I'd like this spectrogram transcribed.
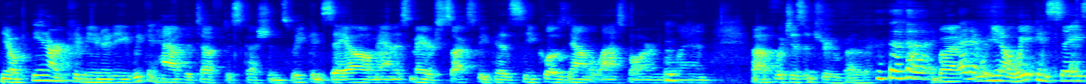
you know, in our community, we can have the tough discussions. We can say, oh man, this mayor sucks because he closed down the last bar in Belen, uh, which isn't true, by the way. But you know, we can say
